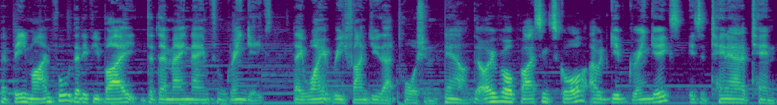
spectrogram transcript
But be mindful that if you buy the domain name from Green Geeks, they won't refund you that portion. Now, the overall pricing score I would give Green Geeks is a 10 out of 10.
